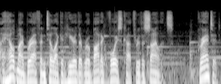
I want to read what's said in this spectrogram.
I held my breath until I could hear that robotic voice cut through the silence. Granted.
